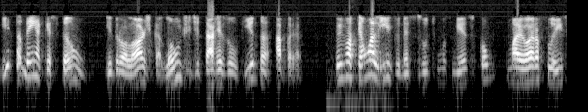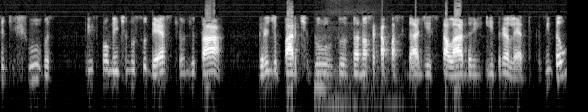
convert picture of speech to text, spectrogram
e também a questão hidrológica, longe de estar resolvida, teve até um alívio nesses últimos meses com maior afluência de chuvas, principalmente no Sudeste, onde está grande parte do, do, da nossa capacidade instalada em hidrelétricas. Então,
